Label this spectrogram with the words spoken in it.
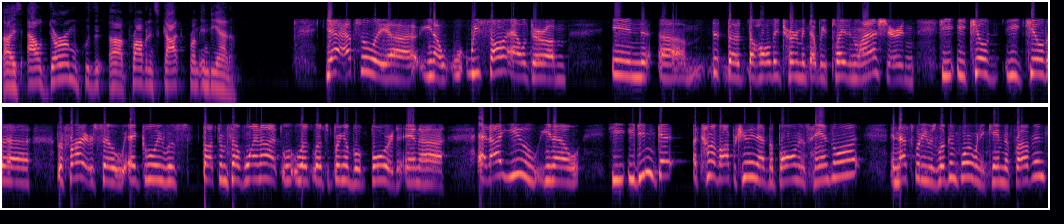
uh, is Al Durham, who the, uh, Providence got from Indiana. Yeah, absolutely. Uh, you know, we saw Al Durham in um, the, the the holiday tournament that we played in last year, and he he killed he killed uh, the Friars. So Ed Cooley was thought to himself, why not? Let, let's bring him aboard. And uh, at IU, you know, he he didn't get a ton of opportunity to have the ball in his hands a lot. And that's what he was looking for when he came to Providence.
